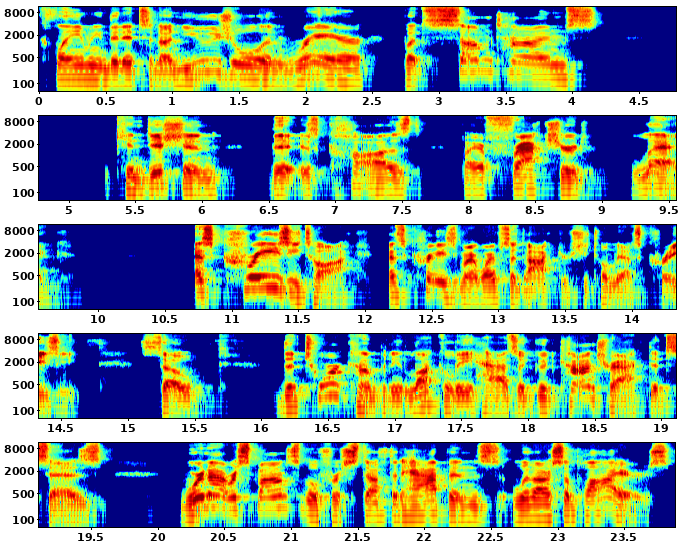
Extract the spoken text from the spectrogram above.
claiming that it's an unusual and rare, but sometimes condition that is caused by a fractured leg. That's crazy talk. That's crazy. My wife's a doctor. She told me that's crazy. So the tour company luckily has a good contract that says we're not responsible for stuff that happens with our suppliers.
